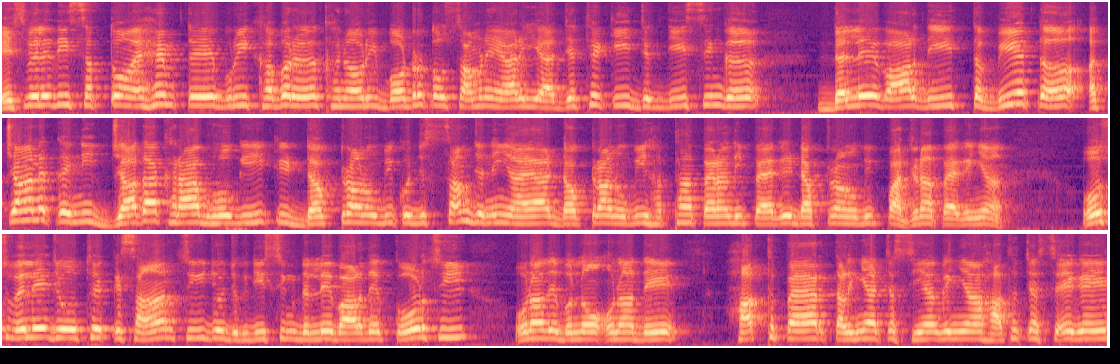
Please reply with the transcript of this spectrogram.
ਇਸ ਵੇਲੇ ਦੀ ਸਭ ਤੋਂ ਅਹਿਮ ਤੇ ਬੁਰੀ ਖਬਰ ਖਨੌਰੀ ਬਾਰਡਰ ਤੋਂ ਸਾਹਮਣੇ ਆ ਰਹੀ ਹੈ, ਜਿੱਥੇ ਕਿ ਜਗਜੀਤ ਸਿੰਘ ਡੱਲੇਵਾਲ ਦੀ ਤਬੀਅਤ ਅਚਾਨਕ ਇੰਨੀ ਜ਼ਿਆਦਾ ਖਰਾਬ ਹੋ ਗਈ ਕਿ ਡਾਕਟਰਾਂ ਨੂੰ ਵੀ ਕੁਝ ਸਮਝ ਨਹੀਂ ਆਇਆ, ਡਾਕਟਰਾਂ ਨੂੰ ਵੀ ਹੱਥਾਂ ਪੈਰਾਂ ਦੀ ਪੈ ਗਈ, ਡਾਕਟਰਾਂ ਨੂੰ ਵੀ ਭਾਜਣਾ ਪੈ ਗਈਆਂ। ਉਸ ਵੇਲੇ ਜੋ ਉੱਥੇ ਕਿਸਾਨ ਸੀ, ਜੋ ਜਗਜੀਤ ਸਿੰਘ ਡੱਲੇਵਾਲ ਦੇ ਕੋਲ ਸੀ, ਉਹਨਾਂ ਦੇ ਵੱਲੋਂ ਉਹਨਾਂ ਦੇ ਹੱਥ ਪੈਰ ਤਲੀਆਂ ਚੱਸੀਆਂ ਗਈਆਂ, ਹੱਥ ਚੱਸੇ ਗਏ।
